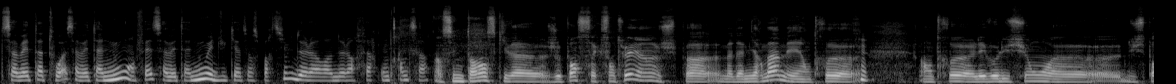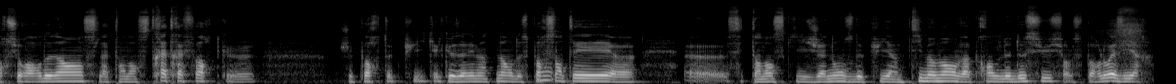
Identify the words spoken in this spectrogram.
ça va être à toi, ça va être à nous en fait, ça va être à nous éducateurs sportifs de leur, de leur faire comprendre ça. Alors c'est une tendance qui va, je pense, s'accentuer. hein. Je ne suis pas Madame Irma, mais entre, entre l'évolution euh, du sport sur ordonnance, la tendance très très forte que je porte depuis quelques années maintenant de sport Mm. santé, euh, euh, cette tendance qui, j'annonce depuis un petit moment, va prendre le dessus sur le sport loisir,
